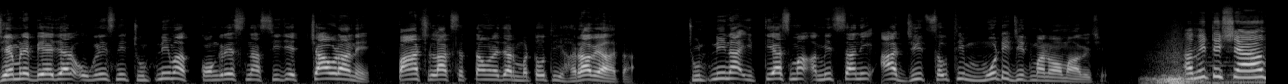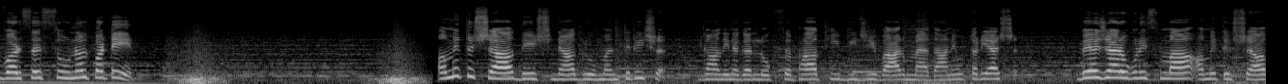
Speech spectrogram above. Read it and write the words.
જેમણે બે હજાર ઓગણીસની ચૂંટણીમાં કોંગ્રેસના સીજે ચાવડાને પાંચ લાખ સત્તાવન હજાર મતોથી હરાવ્યા હતા. ચૂંટણીના ઇતિહાસમાં અમિત શાહની આ જીત સૌથી મોટી જીત માનવામાં આવે છે. અમિત શાહ વર્સેસ સોનલ પટેલ. અમિત શાહ દેશના ગૃહમંત્રી છે. ગાંધીનગર લોકસભાથી બીજી વાર મેદાને ઉતર્યા છે. બે હજાર ઓગણીસમાં અમિત શાહ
